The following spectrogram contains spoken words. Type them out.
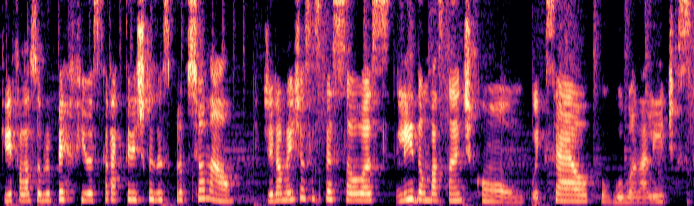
queria falar sobre o perfil, as características desse profissional. Geralmente essas pessoas lidam bastante com o Excel, com o Google Analytics.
